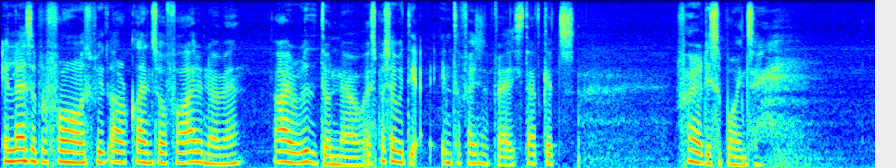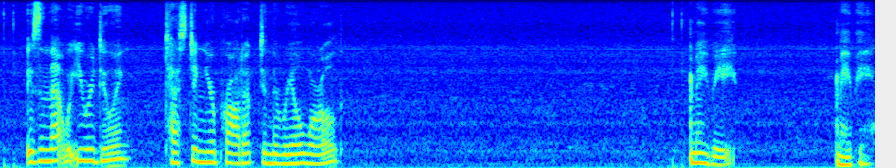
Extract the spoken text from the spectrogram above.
Eliza performs with our client so far, I don't know, man. I really don't know, especially with the intervention phase. That gets very disappointing. Isn't that what you were doing? Testing your product in the real world? Maybe. Maybe.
